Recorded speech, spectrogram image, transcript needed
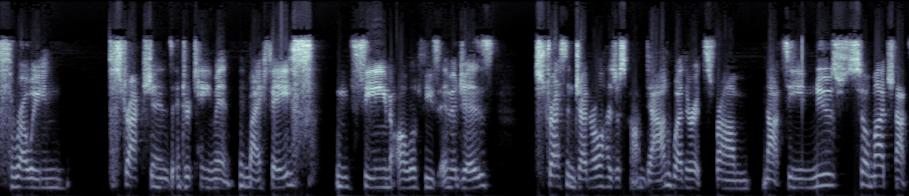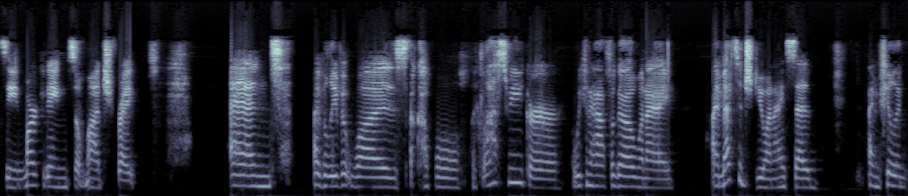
throwing distractions, entertainment in my face and seeing all of these images, stress in general has just gone down, whether it's from not seeing news so much, not seeing marketing so much, right? And I believe it was a couple, like last week or a week and a half ago when I I messaged you and I said, I'm feeling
